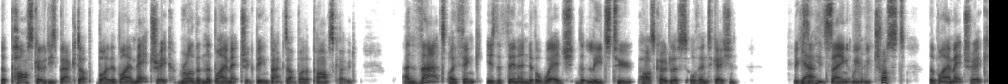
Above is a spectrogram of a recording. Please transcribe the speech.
the passcode is backed up by the biometric rather than the biometric being backed up by the passcode. And that, I think, is the thin end of a wedge that leads to passcodeless authentication. Because Yeah. it's saying we, we trust the biometric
